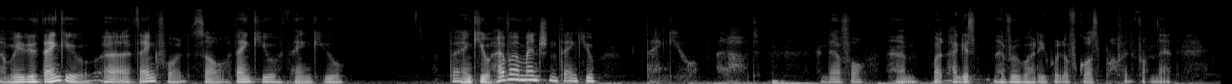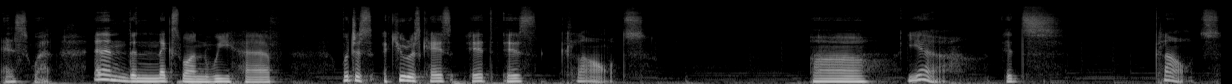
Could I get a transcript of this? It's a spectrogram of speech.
I'm really thank you, uh, thankful. So thank you, thank you, thank you. Have I mentioned thank you? Thank you a lot. And therefore, um, well, I guess everybody will of course profit from that as well. And then the next one we have, which is a curious case, it is clouds. Uh, yeah, it's clouds.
